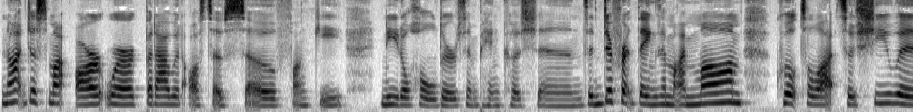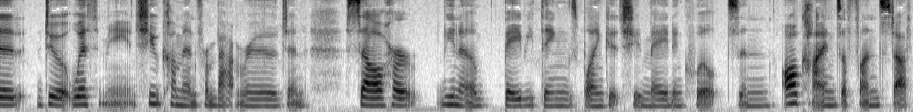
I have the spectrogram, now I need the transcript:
not just my artwork, but I would also sew funky needle holders and pincushions and different things. And my mom quilts a lot, so she would do it with me. And she would come in from Baton Rouge and sell her, you know, baby things, blankets she'd made, and quilts, and all kinds of fun stuff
